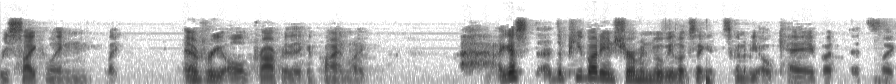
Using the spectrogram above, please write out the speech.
recycling like every old property they can find. Like, I guess the Peabody and Sherman movie looks like it's going to be okay, but it's like,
